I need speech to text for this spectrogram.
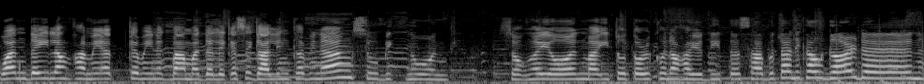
one day lang kami at kami nagmamadali kasi galing kami ng Subic noon. So ngayon, maitutour ko na kayo dito sa Botanical Garden.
